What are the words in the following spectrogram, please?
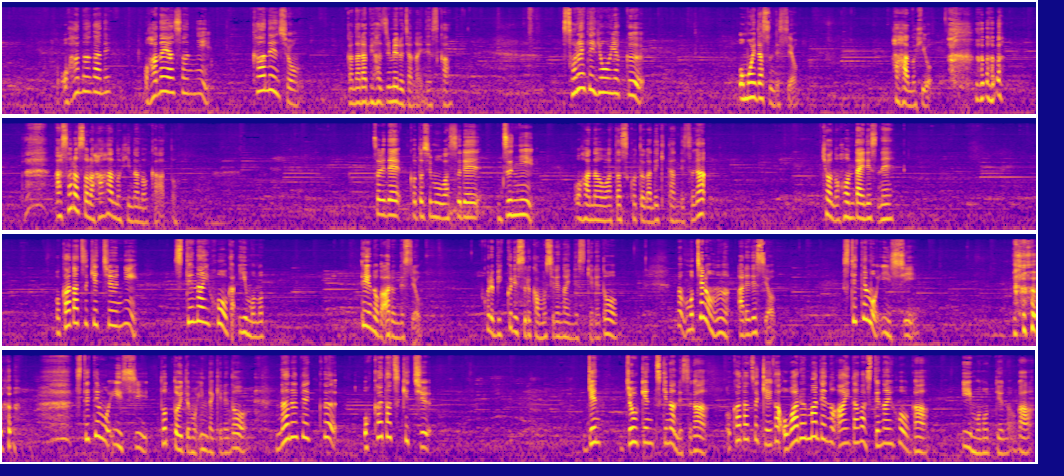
お花がねお花屋さんにカーネーションが並び始めるじゃないですか。それでようやく思い出すんですよ。母の日を。あそろそろ母の日なのかと。それで今年も忘れずにお花を渡すことができたんですが今日の本題ですね。お片付け中に捨てない方がいいものっていうのがあるんですよ。これびっくりするかもしれないんですけれど、まあ、もちろんあれですよ。捨ててもいいし。捨ててもいいし取っといてもいいんだけれど。なるべくお片付け中。条件付きなんですがお片付けが終わるまでの間は捨てない方がいいものっていうのが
